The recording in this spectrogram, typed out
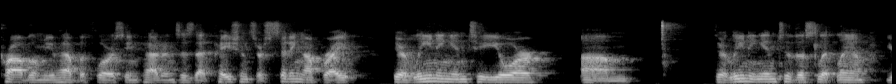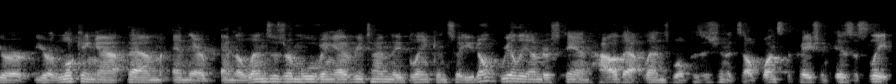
problem you have with fluorescein patterns is that patients are sitting upright, they're leaning into your um, they're leaning into the slit lamp. You're you're looking at them and they're and the lenses are moving every time they blink. And so you don't really understand how that lens will position itself once the patient is asleep.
